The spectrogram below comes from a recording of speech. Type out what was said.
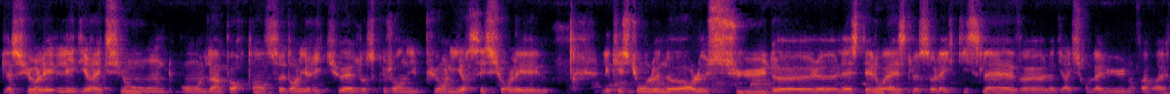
Bien sûr, les, directions ont, ont de l'importance dans les rituels. De ce que j'en ai pu en lire, c'est sur les, les questions le nord, le sud, l'est et l'ouest, le soleil qui se lève, la direction de la lune, enfin bref.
